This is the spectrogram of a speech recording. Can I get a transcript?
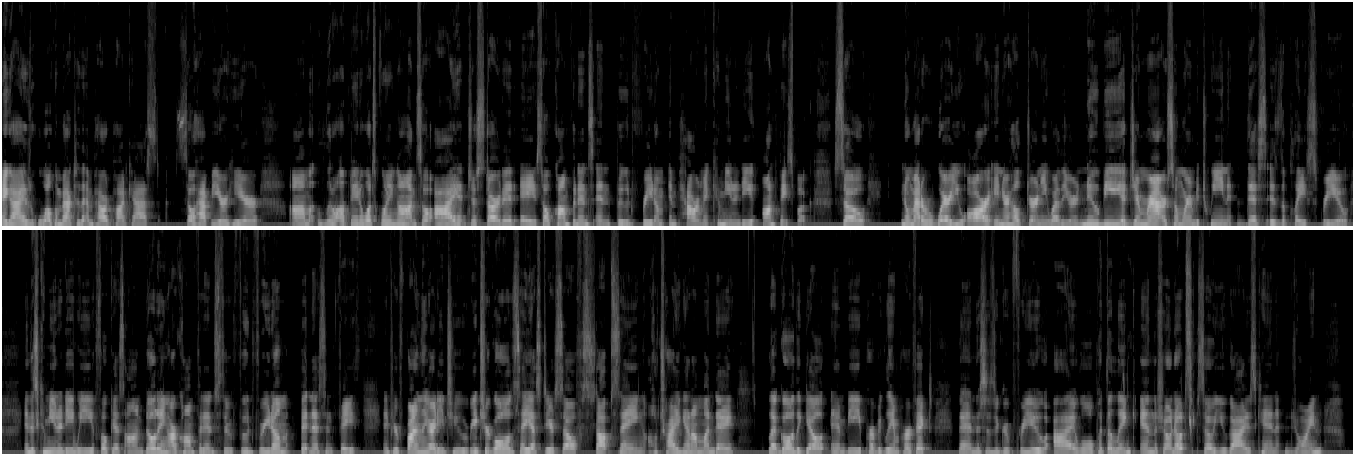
Hey guys, welcome back to the Empowered Podcast. So happy you're here. Um, a little update of what's going on. So I just started a self confidence and food freedom empowerment community on Facebook. So no matter where you are in your health journey, whether you're a newbie, a gym rat, or somewhere in between, this is the place for you. In this community, we focus on building our confidence through food freedom, fitness, and faith. And if you're finally ready to reach your goals, say yes to yourself, stop saying, I'll try again on Monday, let go of the guilt, and be perfectly imperfect, then this is a group for you. I will put the link in the show notes so you guys can join.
